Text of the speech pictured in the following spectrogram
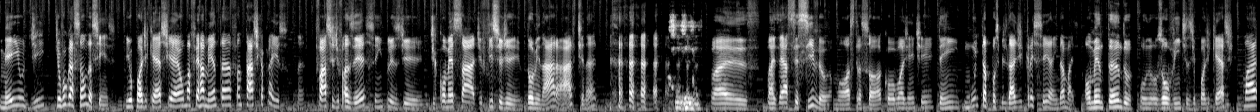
meio de divulgação da ciência. E o podcast é uma ferramenta fantástica para isso. né? Fácil de fazer, simples de, de começar, difícil de dominar a arte, né? Mas, mas é acessível, mostra só como a gente tem muita possibilidade de crescer ainda mais. Aumentando os ouvintes de podcast, uma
